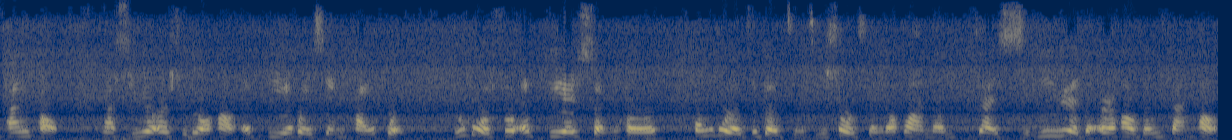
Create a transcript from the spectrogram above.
参考。那十月二十六号，FDA 会先开会。如果说 FDA 审核通过了这个紧急授权的话呢，在十一月的二号跟三号，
